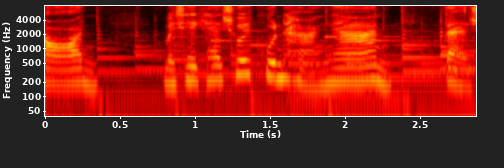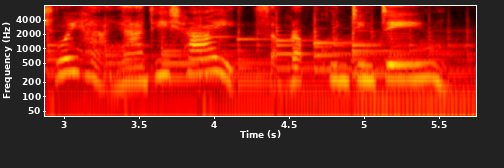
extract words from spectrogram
ตอน ไม่ใช่แค่ช่วยคุณหางาน แต่ช่วยหางานที่ใช่สำหรับคุณจริง ๆ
